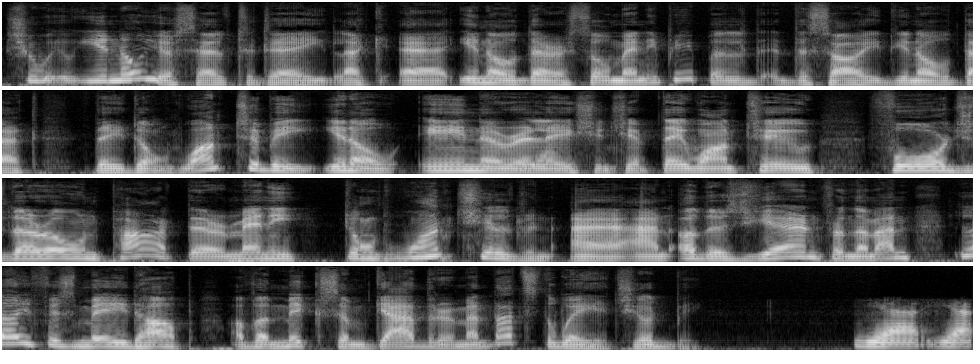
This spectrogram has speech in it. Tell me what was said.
sure, you know yourself today. Like uh, you know, there are so many people decide you know that they don't want to be you know in a relationship. Yeah. They want to forge their own path. There are many don't want children uh, and others yearn for them and life is made up of a mix and gather 'em and that's the way it should be yeah, yeah.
